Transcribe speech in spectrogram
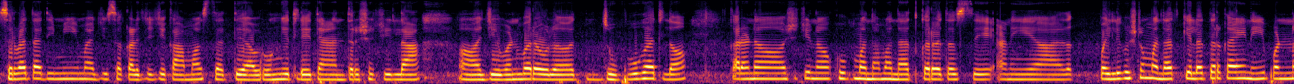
सर्वात आधी मी माझी सकाळचे जे कामं असतात ते आवरून घेतले. त्यानंतर शचीला जेवण बरवलं झोपू घातलं. कारण अ, खूप मनामनात करत असते आणि पहिली गोष्ट मनात केलं तर काही नाही पण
